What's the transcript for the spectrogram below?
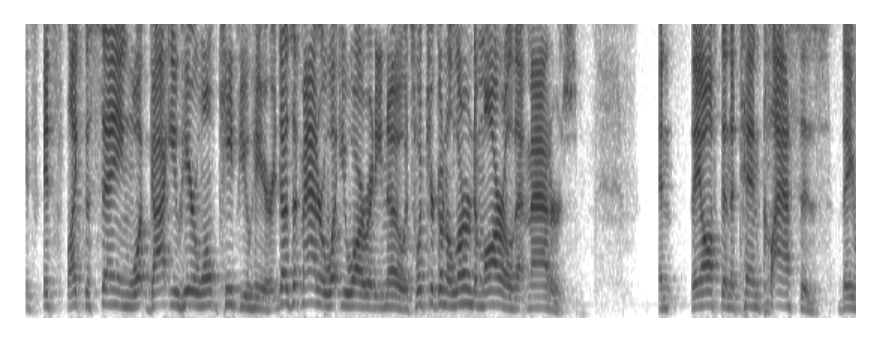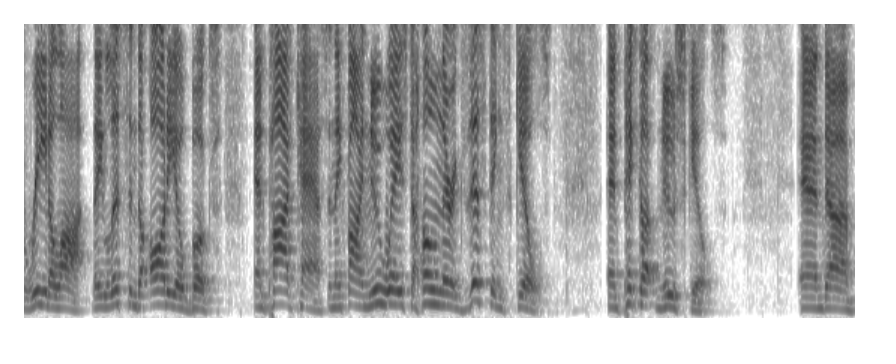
It's it's like the saying, what got you here won't keep you here. It doesn't matter what you already know. It's what you're going to learn tomorrow that matters. They often attend classes, they read a lot, they listen to audiobooks and podcasts, and they find new ways to hone their existing skills and pick up new skills. And uh,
